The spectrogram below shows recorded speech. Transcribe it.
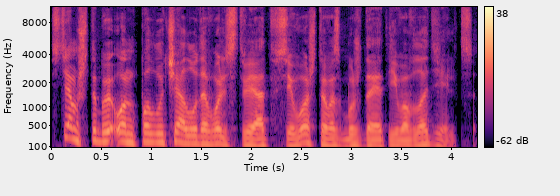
с тем, чтобы он получал удовольствие от всего, что возбуждает его владельца.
